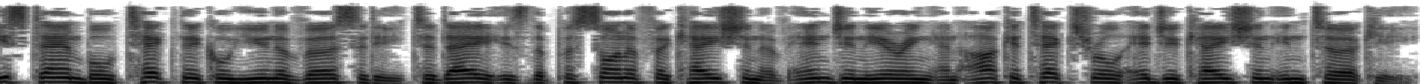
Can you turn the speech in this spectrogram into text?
Istanbul Technical University today is the personification of engineering and architectural education in Turkey.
